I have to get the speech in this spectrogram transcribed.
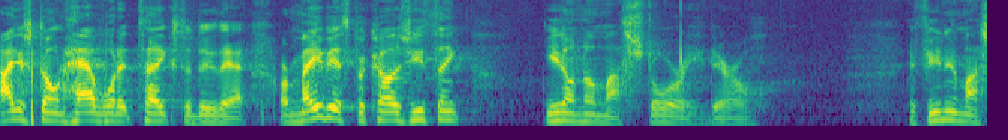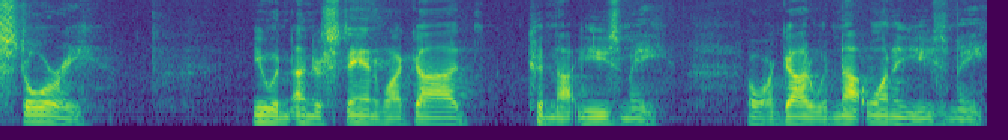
I, just don't have what it takes to do that. Or maybe it's because you think you don't know my story, Daryl. If you knew my story, you wouldn't understand why God could not use me or why God would not want to use me.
